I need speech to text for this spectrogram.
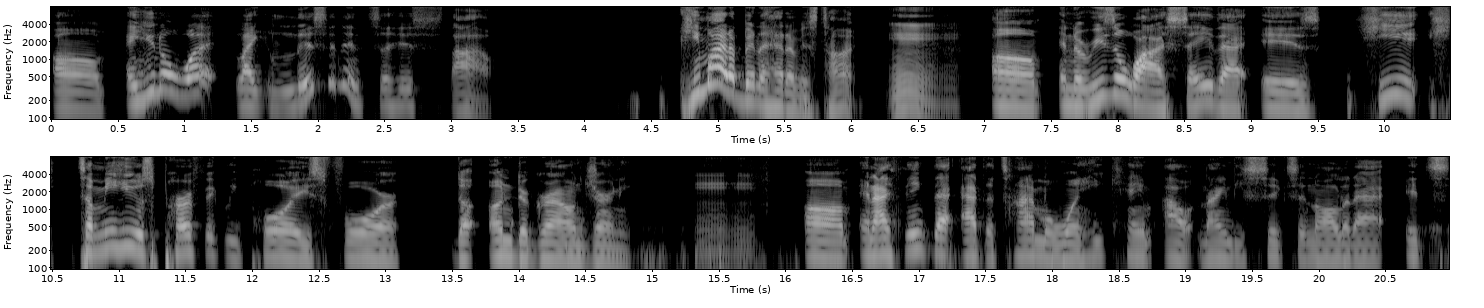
Um, and you know what? Like listening to his style, he might have been ahead of his time. Mm. Um, and the reason why I say that is he, he to me he was perfectly poised for the underground journey. hmm Um, and I think that at the time of when he came out, 96 and all of that, it's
